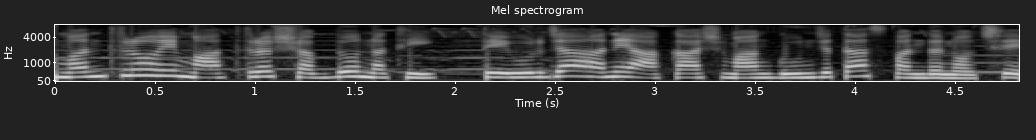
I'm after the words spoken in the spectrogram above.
મંત્રો એ માત્ર શબ્દો નથી, તે ઊર્જા અને આકાશમાં ગુંજતા સ્પંદનો છે,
